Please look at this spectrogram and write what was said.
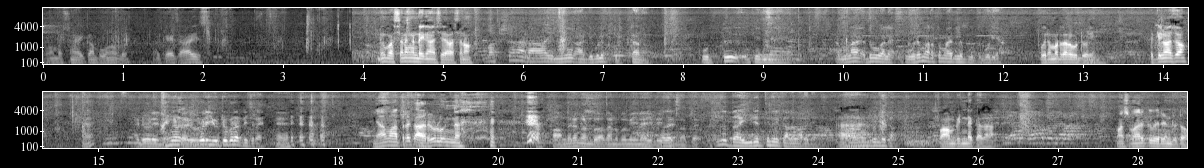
അപ്പം ഭക്ഷണം കഴിക്കാൻ പോകുന്നുള്ളൂ. ഓക്കെ ഗായ്സ് ഇന്ന് ഭക്ഷണം കണ്ടേക്കാൻ ശരി ഭക്ഷണം? ഭക്ഷണടാ ഇന്ന് അടിപൊളി പുട്ടാണ്. പുട്ട് പിന്നെ നമ്മളെ ഇതുപോലെ പൂരം വറുത്തമാരില്ല പുട്ടുപൊടിയാ പൂരം ഭർത്താവ് പുട്ടുപൊടി വെക്കിൽ മാസോ യൂട്യൂബർ ടീച്ചറെ? ഞാൻ മാത്രമേ അറിയുള്ളൂ ഇന്ന. അന്നേരം കണ്ടു അതാണ് ഇപ്പൊ മെയിൻ ഹൈലൈറ്റ് ഇന്നത്തെ ഇന്ന് ധൈര്യത്തിന് കഥ പറഞ്ഞു പാമ്പിന്റെ കഥ. പാമ്പിന്റെ കഥ. മാഷന്മാരൊക്കെ വരുന്നുണ്ട് കേട്ടോ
